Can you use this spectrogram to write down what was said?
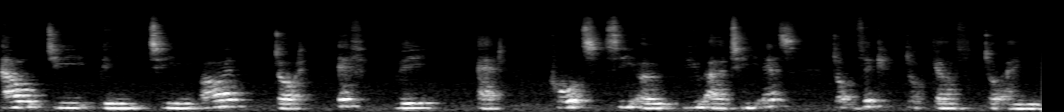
lgbti.fv at courts, C-O-U-R-T-S, dot vic.gov.au.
